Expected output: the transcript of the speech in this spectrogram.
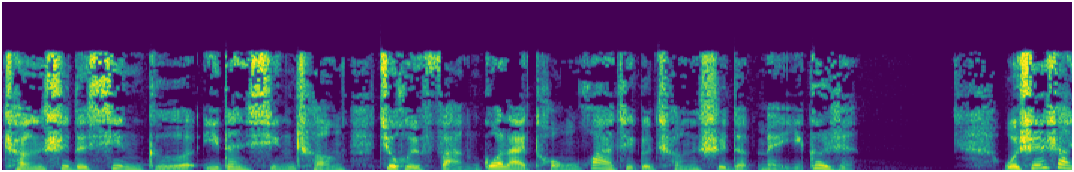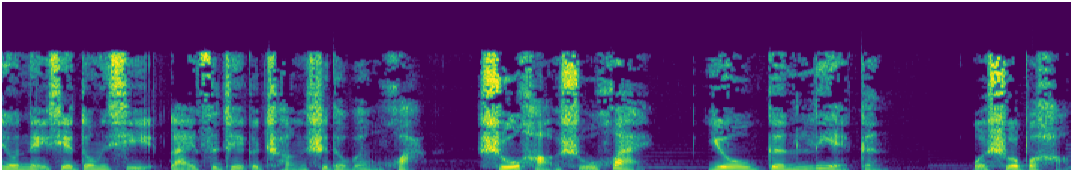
城市的性格一旦形成，就会反过来同化这个城市的每一个人。我身上有哪些东西来自这个城市的文化？孰好孰坏？优根劣根？我说不好。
